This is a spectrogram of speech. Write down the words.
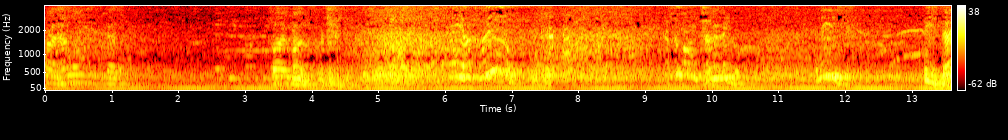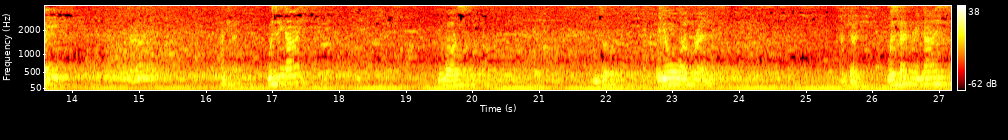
All right, how long are you together? Five months. Okay. Hey, that's real. That's a long time. It is. These days. You know. Okay. Was he nice? He was. He's, are you all our friends? Okay. Was Henry nice?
